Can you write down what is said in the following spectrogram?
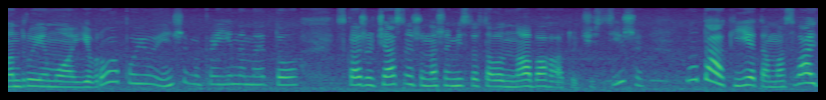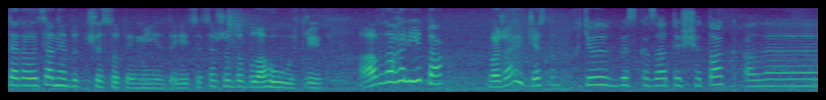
мандруємо Європою, іншими країнами, то скажу чесно, що наше місто стало набагато чистіше. Ну так, є там асфальт, але це не до чистоти, мені здається, це вже до благоустрою. А взагалі так, вважаю чистим. Хотілося б сказати, що так, але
